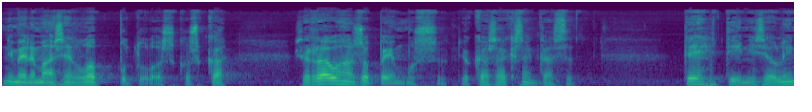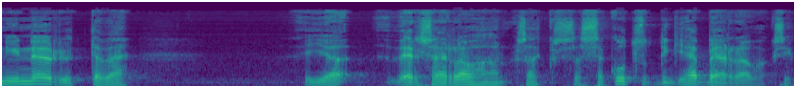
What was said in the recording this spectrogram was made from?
nimenomaan sen lopputulos, koska se rauhansopimus, joka Saksan kanssa tehtiin, niin se oli niin nöyryttävä ja Versailles rauhaan Saksassa kutsuttiinkin häpeän rauhaksi.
